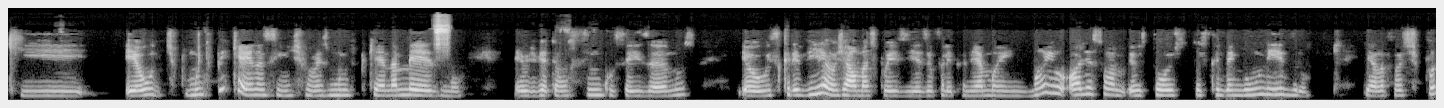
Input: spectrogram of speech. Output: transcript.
que eu, tipo, muito pequena, assim, tipo, mas muito pequena mesmo. Eu devia ter uns 5, 6 anos. Eu escrevia já umas poesias. Eu falei pra minha mãe, mãe, olha só, eu estou, escrevendo um livro. E ela falou, tipo,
